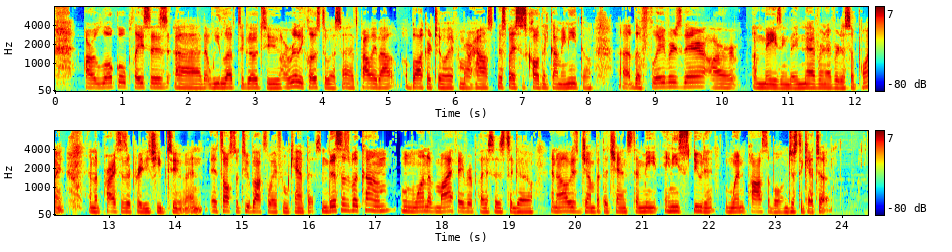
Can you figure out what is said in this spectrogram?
our local places uh, that we love to go to are really close to us. Uh, it's probably about a block or two away from our house. This place is called El Caminito. Uh, the flavors there are amazing. They never, never disappoint. And the prices are pretty cheap too. And it's also two blocks away from campus. This has become one of my favorite places to go. And I always jump at the chance to meet any student when possible just to catch up.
